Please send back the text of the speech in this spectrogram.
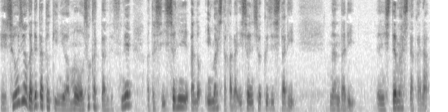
え症状が出た時にはもう遅かったんですね。私一緒にあのいましたから一緒に食事したりなんだりえしてましたから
